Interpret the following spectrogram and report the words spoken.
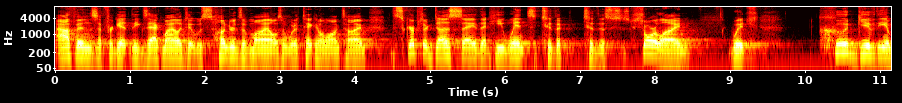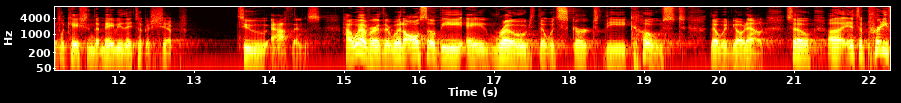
Athens, I forget the exact mileage, it was hundreds of miles. It would have taken a long time. The scripture does say that he went to the, to the shoreline, which could give the implication that maybe they took a ship to Athens. However, there would also be a road that would skirt the coast that would go down. So uh, it's a pretty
